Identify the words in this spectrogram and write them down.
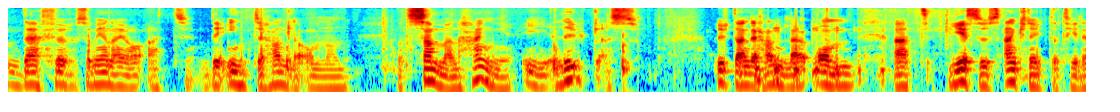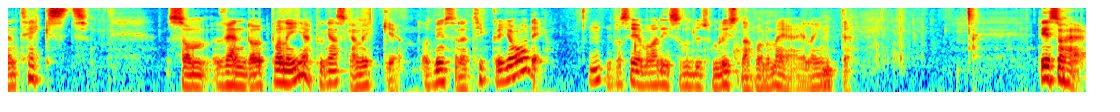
därför så menar jag att det inte handlar om någon, något sammanhang i Lukas. Utan det handlar om att Jesus anknyter till en text som vänder upp och ner på ganska mycket. Åtminstone tycker jag det. Mm. Vi får se vad det är som du som lyssnar håller med eller inte. Det är så här,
